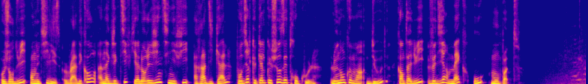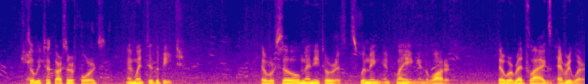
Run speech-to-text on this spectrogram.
Aujourd'hui, on utilise radical, un adjectif qui à l'origine signifie radical, pour dire que quelque chose est trop cool. Le nom commun dude, quant à lui, veut dire mec ou mon pote. So we took our surfboards and went to the beach. There were so many tourists swimming and playing in the water. There were red flags everywhere,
